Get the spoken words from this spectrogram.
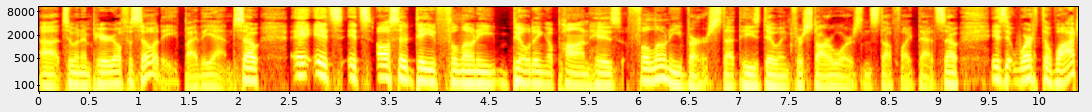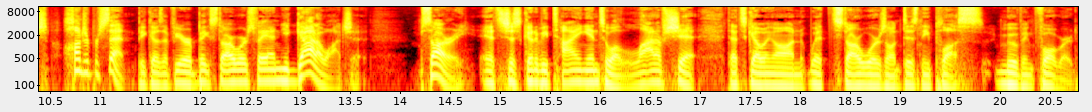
uh, to an imperial facility by the end. So it's it's also Dave Filoni building upon his Filoni verse that he's doing for Star Wars and stuff like that. So is it worth the watch? Hundred percent. Because if you're a big Star Wars fan, you gotta watch it sorry it's just going to be tying into a lot of shit that's going on with star wars on disney plus moving forward.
